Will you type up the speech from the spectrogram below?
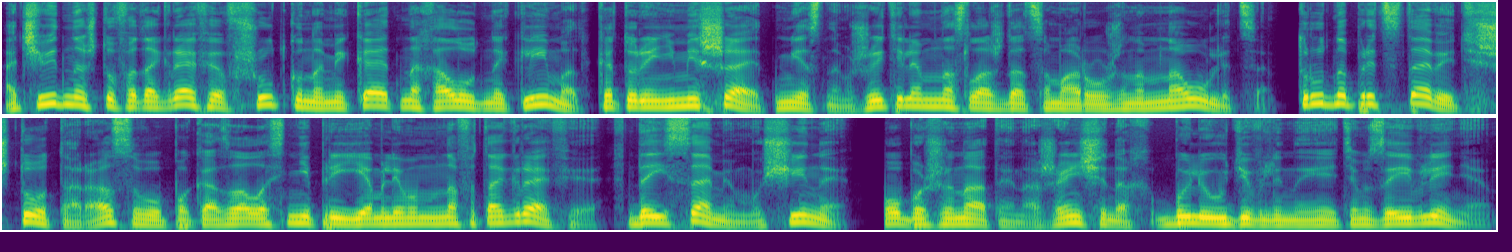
Очевидно, что фотография в шутку намекает на холодный климат, который не мешает местным жителям наслаждаться мороженым на улице. Трудно представить, что Тарасову показалось неприемлемым на фотографии, да и сами мужчины, оба женатые на женщинах, были удивлены этим заявлением.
